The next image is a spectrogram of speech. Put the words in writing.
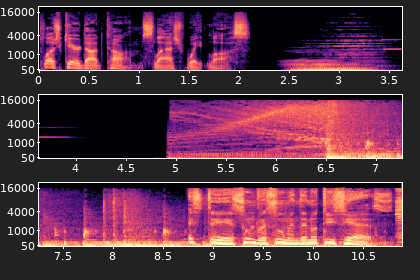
plushcare.com slash weight loss. Este es un resumen de noticias.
